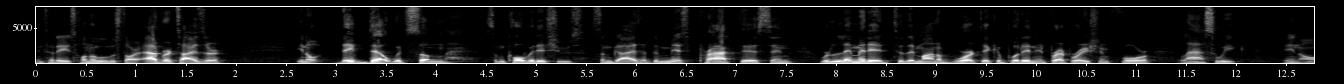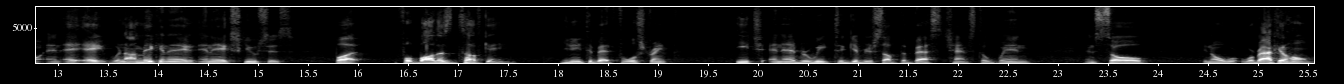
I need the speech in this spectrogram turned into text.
in today's Honolulu Star Advertiser. You know, they've dealt with some some COVID issues. Some guys had to miss practice and were limited to the amount of work they could put in in preparation for last week. You know, and hey, hey we're not making any, any excuses, but football is a tough game. You need to be at full strength each and every week to give yourself the best chance to win. And so, you know, we're back at home.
